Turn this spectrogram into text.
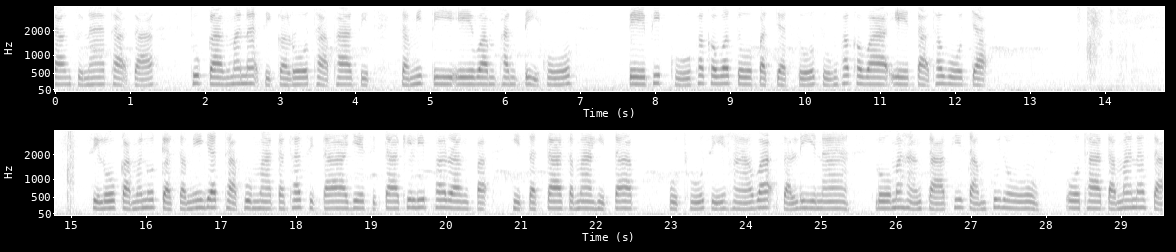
ตังสุนาถาสาทุกกังมณสิกโรธาภาสิทสมิตีเอวัมพันติโค เตภิกขูภควโตปัจจัตโสสูงภควาเอตะทะโวจะสิโลกามนุษย์กัสมิยัตถาภูมาตทัสิตา เยสิตาคิริพรังปะหิตตาสมาหิตา ปุถุสีหาวะสัลีนา โลมหังสาพิสัมพุโรโอทาตมานาสา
